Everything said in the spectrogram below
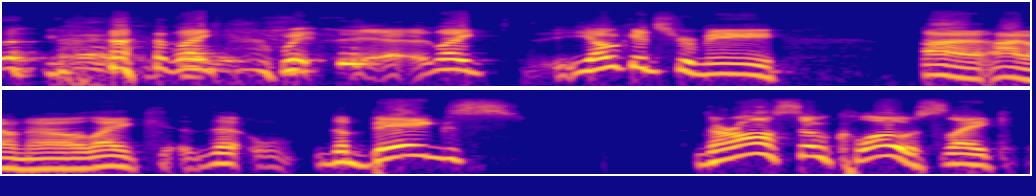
like we, like Jokic for me, I I don't know. Like the the bigs, they're all so close. Like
